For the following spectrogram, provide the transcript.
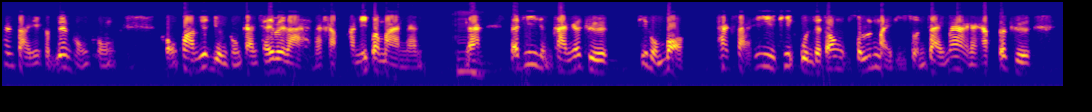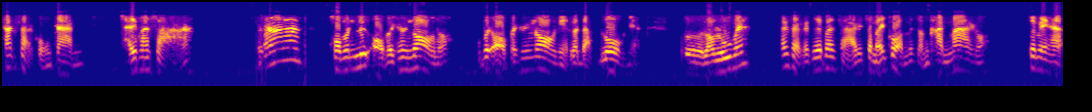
ท่านสายเกี่ยวกับเรื่องของของของความยืดหยุ่นของการใช้เวลานะครับ อันนี้ประมาณนั้นนะและที่สำคัญก็คือที่ผมบอก ทักษะที่ที่คุณจะต้องคนรุ่นใหม่ที่สนใจมากนะครับ ก็คือทักษะของการใช้ภาษานะพอมันลึกออกไปข้างนอกเนาะไปออกไปข้างนอกเนี่ยระดับโลกเนี่ยเออเรารู้ไหมทักษะการใช้ภาษาในสมัยก่อนมันสำคัญมากเนาะใช่ไหมฮะ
